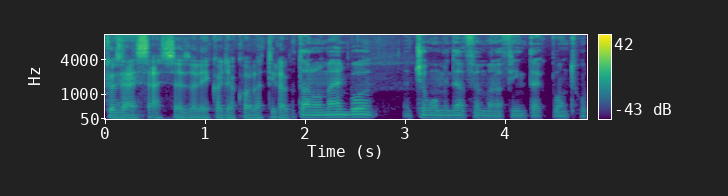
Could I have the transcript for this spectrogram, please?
közel 100%-a gyakorlatilag. A tanulmányból Csomó minden fönn van a fintech.hu.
